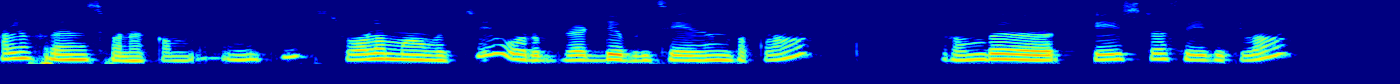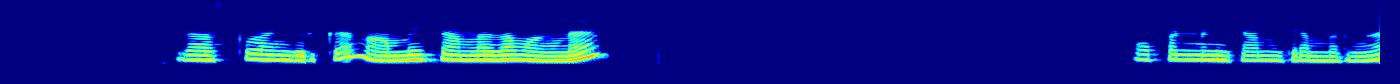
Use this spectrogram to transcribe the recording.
ஹலோ ஃப்ரெண்ட்ஸ் வணக்கம். இன்றைக்கி சோளமாக மாவு வச்சு ஒரு ப்ரெட் எப்படி செய்யுதுன்னு பார்க்கலாம் ரொம்ப டேஸ்ட்டாக செய்துக்கலாம். இந்த அஸ்க் வாங்கியிருக்கேன். நான் அமேசானில் தான் வாங்கினேன். ஓப்பன் பண்ணி காமிக்கிறேன் பாருங்க.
